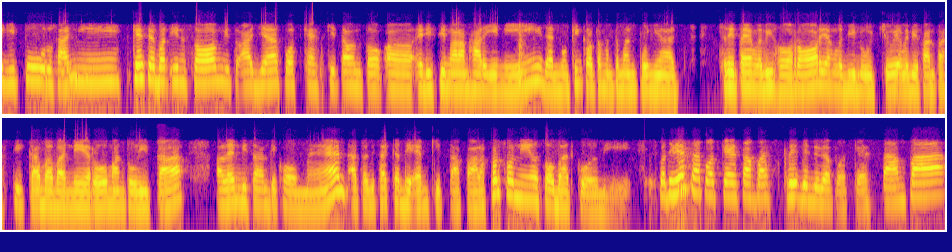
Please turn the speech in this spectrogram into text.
gitu urusannya. Oke, sahabat insom gitu aja podcast kita untuk eh, edisi malam hari ini dan mungkin kalau teman-teman punya cerita yang lebih horor, yang lebih lucu, yang lebih fantastika, Babanero, Mantulita, kalian bisa nanti komen atau bisa ke DM kita para personil Sobat Kolbi. Seperti biasa podcast tanpa skrip dan juga podcast tanpa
